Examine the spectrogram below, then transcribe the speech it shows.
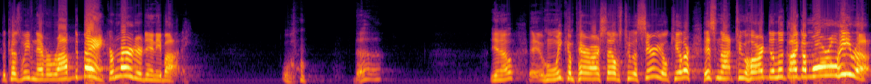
because we've never robbed a bank or murdered anybody. Well, Duh. You know, eh, when we compare ourselves to a serial killer, it's not too hard to look like a moral hero.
